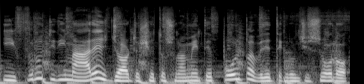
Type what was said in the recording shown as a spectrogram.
i frutti di mare, Giorgio ha scelto solamente polpa, vedete che non ci sono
